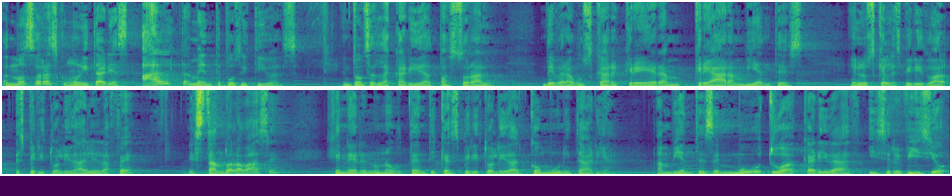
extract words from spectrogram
atmósferas comunitarias altamente positivas. Entonces la caridad pastoral deberá buscar crear ambientes en los que la espiritualidad y la fe, estando a la base, generen una auténtica espiritualidad comunitaria, ambientes de mutua caridad y servicio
